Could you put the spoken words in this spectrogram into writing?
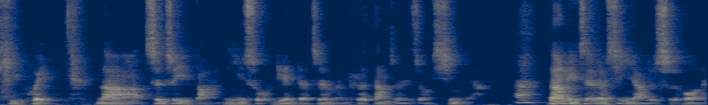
体会，那甚至于把你所练的这门课当成一种信仰。啊，当你这种信仰的时候呢，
